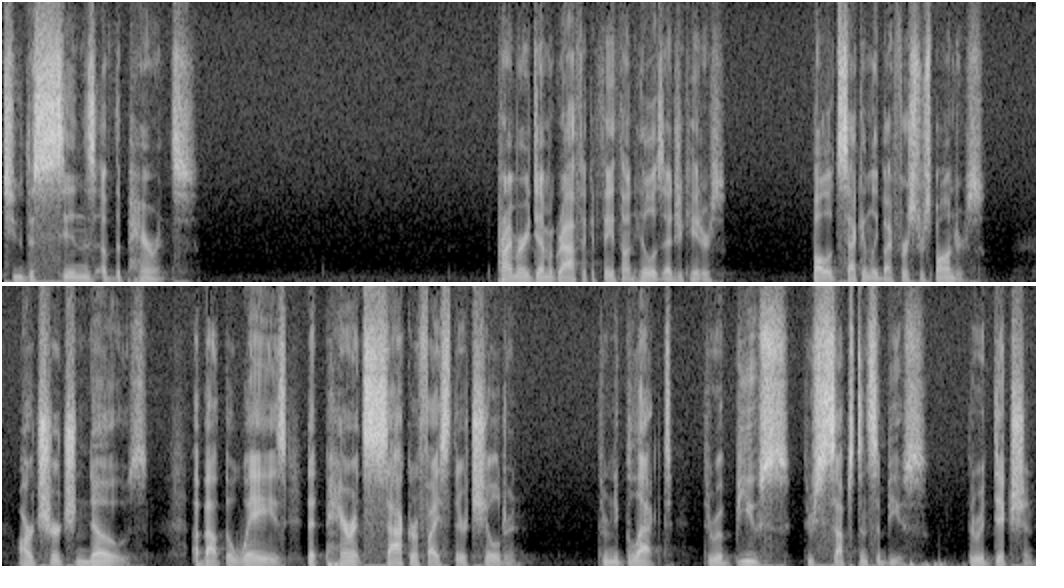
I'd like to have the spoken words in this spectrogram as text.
to the sins of the parents. Primary demographic of Faith on Hill is educators, followed secondly by first responders. Our church knows about the ways that parents sacrifice their children through neglect, through abuse, through substance abuse, through addiction.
